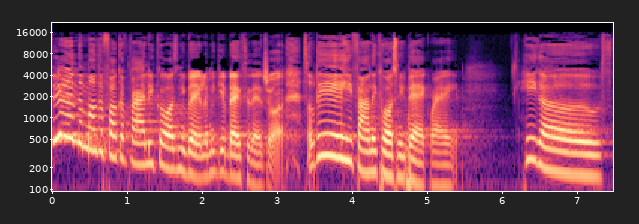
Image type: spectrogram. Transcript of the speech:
Then the motherfucker finally calls me back. Let me get back to that joint. So then he finally calls me back, right? He goes,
